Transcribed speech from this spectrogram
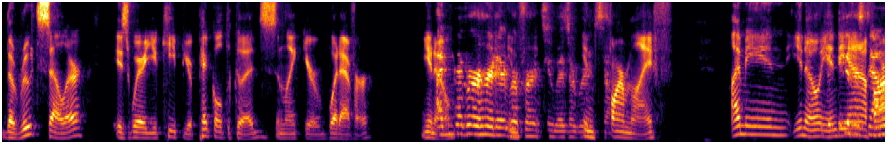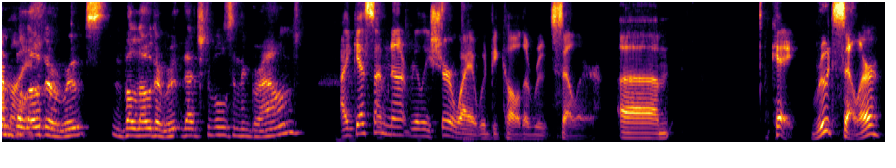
The root cellar is where you keep your pickled goods and like your whatever, you know I've never heard it in- referred to as a root in cellar. farm life. I mean, you know, Because Indiana it's down farm below life. the roots, below the root vegetables in the ground. I guess I'm not really sure why it would be called a root cellar. Um, okay, root cellar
